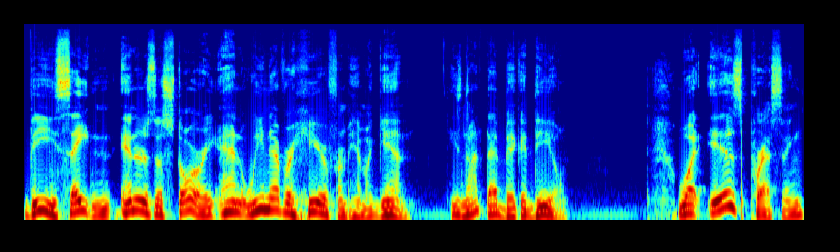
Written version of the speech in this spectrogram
The Satan enters the story and we never hear from him again. He's not that big a deal. What is pressing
